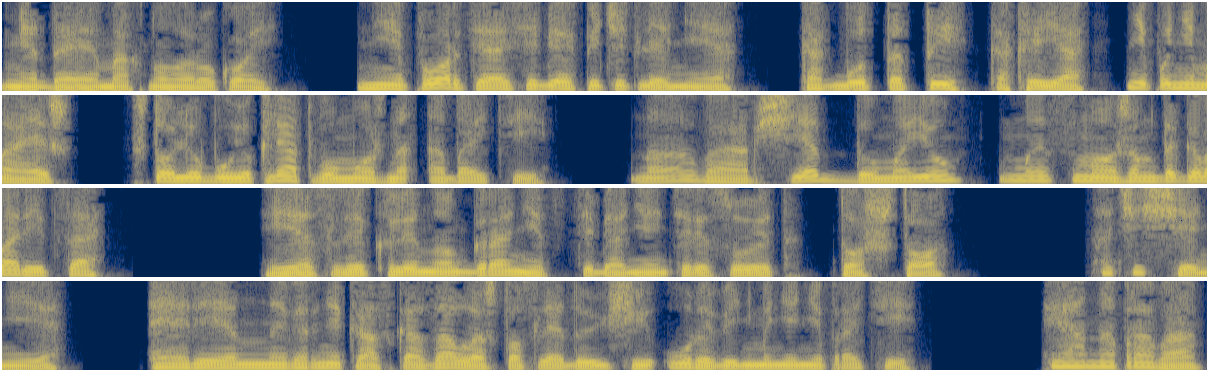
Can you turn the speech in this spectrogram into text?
Медея махнула рукой. Не порти о себе впечатление, как будто ты, как и я, не понимаешь, что любую клятву можно обойти. Но вообще, думаю, мы сможем договориться. Если клинок границ тебя не интересует, то что? Очищение. Эриен наверняка сказала, что следующий уровень мне не пройти. И она права.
